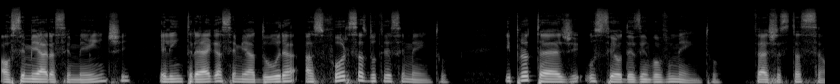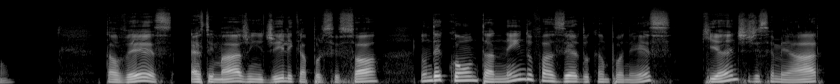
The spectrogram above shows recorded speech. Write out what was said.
Ao semear a semente, ele entrega a semeadura às forças do crescimento e protege o seu desenvolvimento. Fecha a citação. Talvez esta imagem idílica por si só não dê conta nem do fazer do camponês, que antes de semear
